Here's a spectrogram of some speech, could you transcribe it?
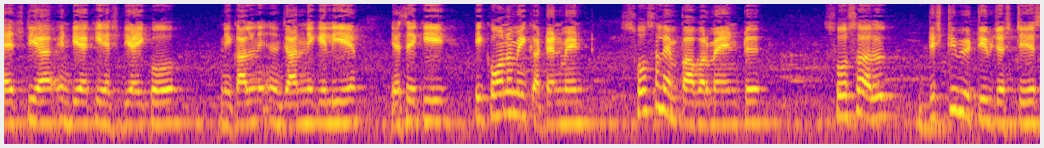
एच इंडिया की एचडीआई को निकालने जानने के लिए, जैसे कि economic attainment social empowerment social distributive justice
